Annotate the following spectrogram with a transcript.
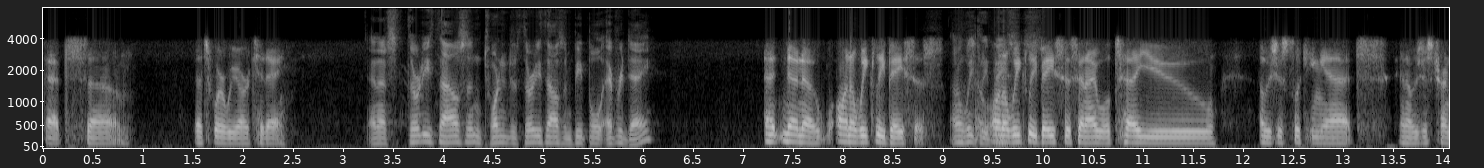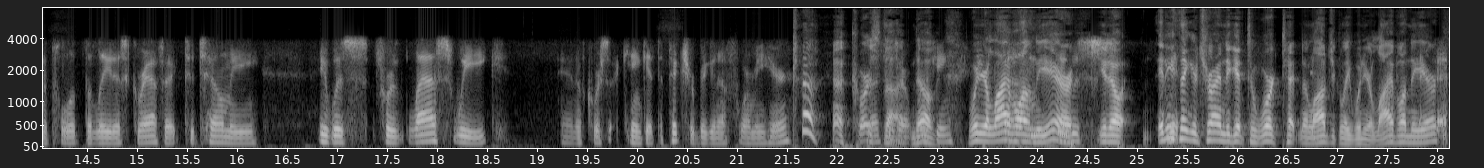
that's um, that's where we are today. And that's 30,000, 20 to 30,000 people every day? Uh, no, no, on a weekly basis. On a weekly So On a weekly basis, and I will tell you, I was just looking at, and I was just trying to pull up the latest graphic to tell me, it was for last week, and of course I can't get the picture big enough for me here. of course not. No. working. When you're live on Um, the air, was- you know, anything you're trying to get to work technologically when you're live on the air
